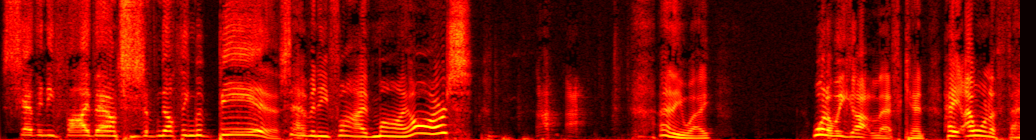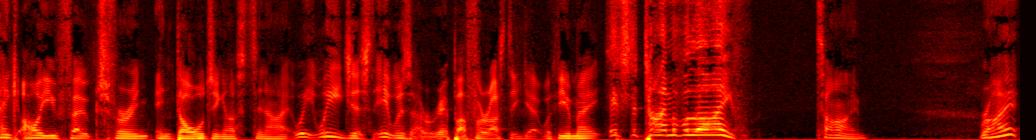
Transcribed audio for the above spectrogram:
75 ounces of nothing but beer. 75 my arse. anyway, what do we got left, Ken? Hey, I want to thank all you folks for in- indulging us tonight. We we just it was a ripper for us to get with you, mate. It's the time of a life. Time, right?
